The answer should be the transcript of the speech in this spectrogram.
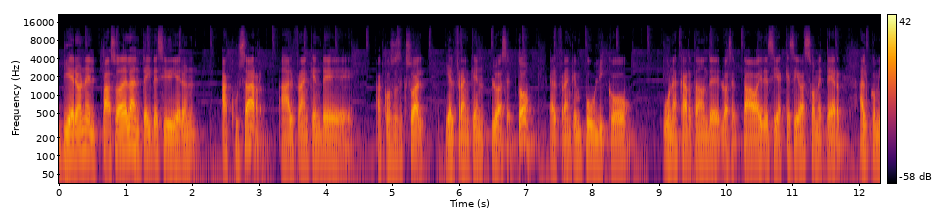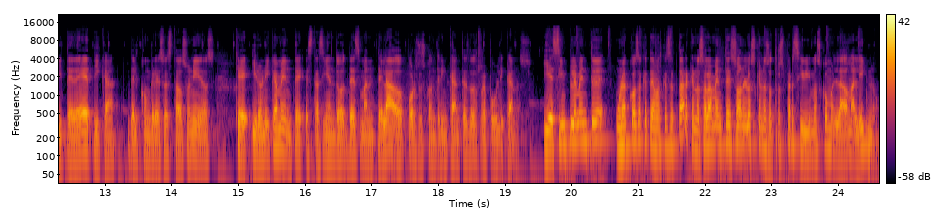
dieron el paso adelante y decidieron acusar a Al Franken de acoso sexual. Y Al Franken lo aceptó. Al Franken publicó una carta donde lo aceptaba y decía que se iba a someter al Comité de Ética del Congreso de Estados Unidos, que irónicamente está siendo desmantelado por sus contrincantes los republicanos. Y es simplemente una cosa que tenemos que aceptar, que no solamente son los que nosotros percibimos como el lado maligno.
